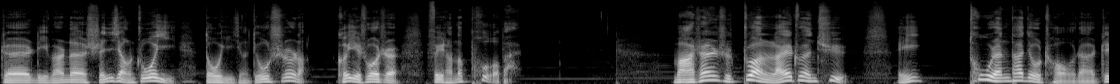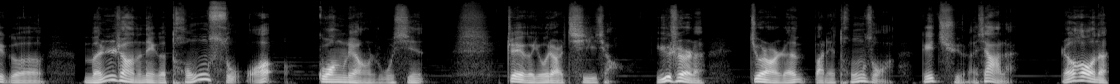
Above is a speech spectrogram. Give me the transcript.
这里面的神像桌椅都已经丢失了，可以说是非常的破败。马山是转来转去，哎，突然他就瞅着这个门上的那个铜锁，光亮如新。这个有点蹊跷，于是呢，就让人把那铜锁给取了下来，然后呢，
